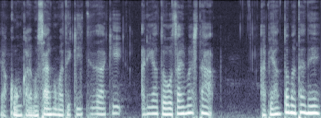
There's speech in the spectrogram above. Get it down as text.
では今回も最後まで聞いていただきありがとうございました。アビアンとまたね。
